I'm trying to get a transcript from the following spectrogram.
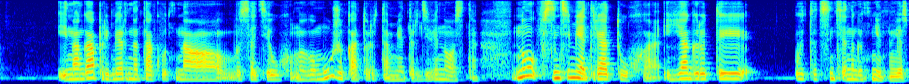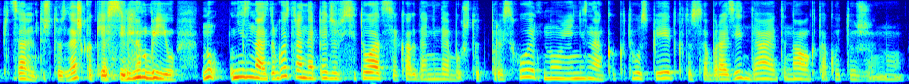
и нога примерно так вот на высоте уха моего мужа, который там метр девяносто, ну, в сантиметре от уха. И я говорю, ты этот сантиметр, говорит, нет, ну я специально, ты что, знаешь, как я сильно бью? Ну, не знаю, с другой стороны, опять же, в ситуации, когда, не дай бог, что-то происходит, ну, я не знаю, как кто успеет, кто сообразит, да, это навык такой тоже, ну,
